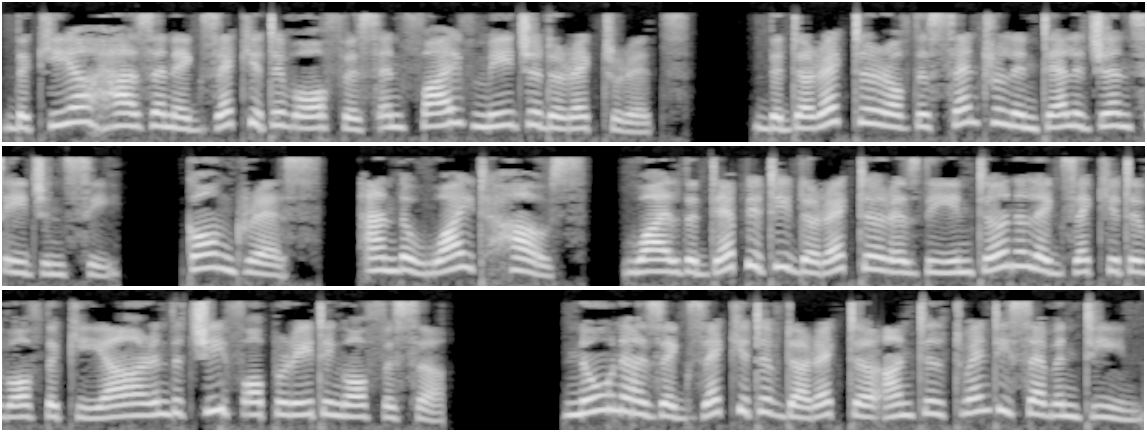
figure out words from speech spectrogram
The CIA has an executive office and five major directorates. The director of the Central Intelligence Agency, Congress, and the White House, while the deputy director is the internal executive of the CIA and the chief operating officer, known as executive director until 2017,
